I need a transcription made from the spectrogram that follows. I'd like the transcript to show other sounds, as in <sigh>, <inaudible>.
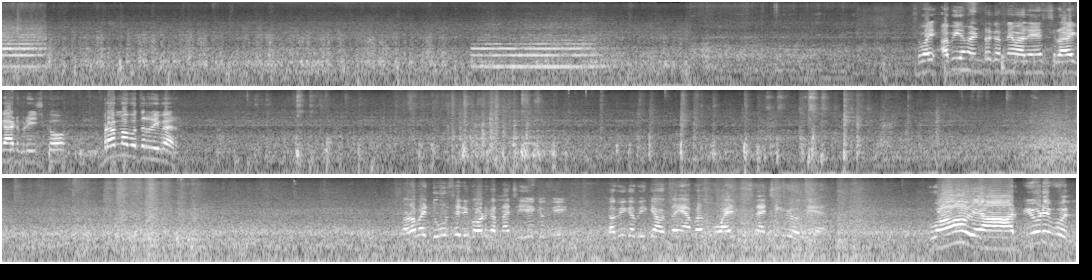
तो भाई, अभी हम एंटर करने वाले हैं सराय घाट ब्रिज को ब्रह्मपुत्र रिवर भाई दूर से रिकॉर्ड करना चाहिए क्योंकि कभी कभी क्या होता है, यहाँ पर मोबाइल स्नैचिंग भी होती है। वाह यार ब्यूटीफुल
